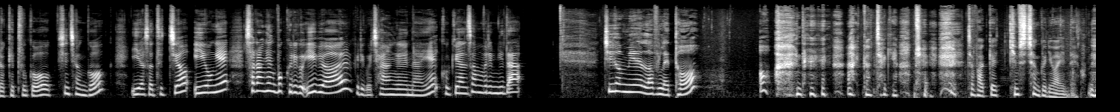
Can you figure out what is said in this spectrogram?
이렇게 두 곡 신청곡 이어서 듣죠. 이용의 사랑 행복 그리고 이별 그리고 장은아의 고귀한 선물입니다. 주현미의 러브레터 어, 네. 아, 깜짝이야. 네. 저 밖에 김수천 군이 와 있네요. 네.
